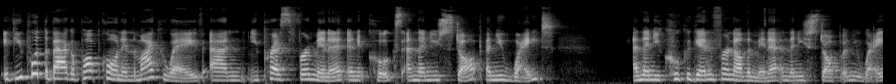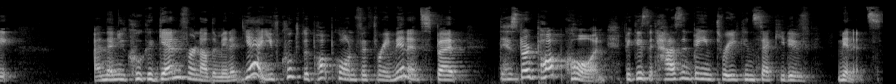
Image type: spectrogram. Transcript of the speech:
if you put the bag of popcorn in the microwave and you press for a minute and it cooks, and then you stop and you wait, and then you cook again for another minute, and then you stop and you wait, and then you cook again for another minute. Yeah, you've cooked the popcorn for three minutes, but there's no popcorn because it hasn't been three consecutive minutes.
